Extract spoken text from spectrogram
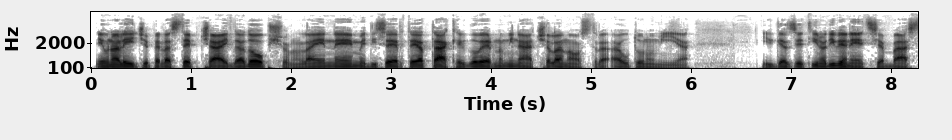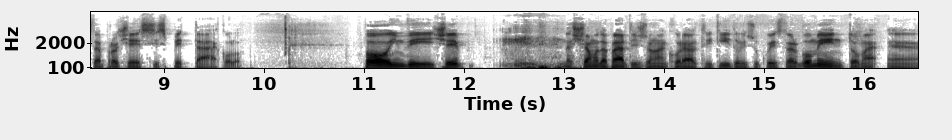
e una legge per la stepchild adoption, la NM diserta e attacca, il governo minaccia la nostra autonomia il Gazzettino di Venezia, basta processi spettacolo. Poi invece, lasciamo da parte, ci sono ancora altri titoli su questo argomento, ma eh,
